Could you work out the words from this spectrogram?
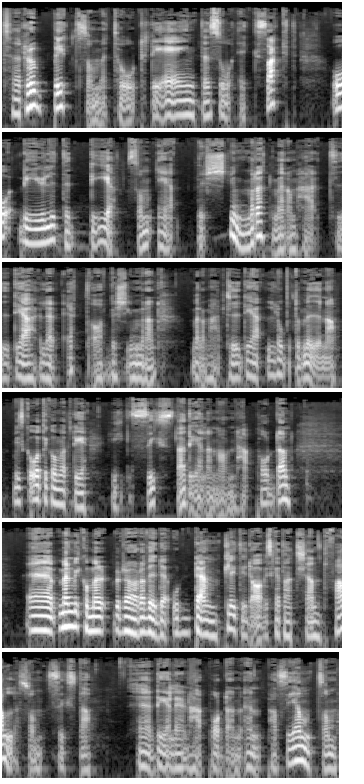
trubbigt som metod. Det är inte så exakt. Och det är ju lite det som är bekymret med de här tidiga, eller ett av bekymren med de här tidiga lobotomierna. Vi ska återkomma till det i sista delen av den här podden. Eh, men vi kommer röra vid det ordentligt idag. Vi ska ta ett känt fall som sista eh, del i den här podden. En patient som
